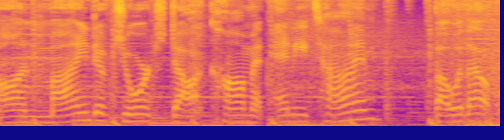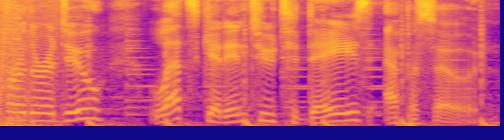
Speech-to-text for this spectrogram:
on mindofgeorge.com at any time. But without further ado, let's get into today's episode.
